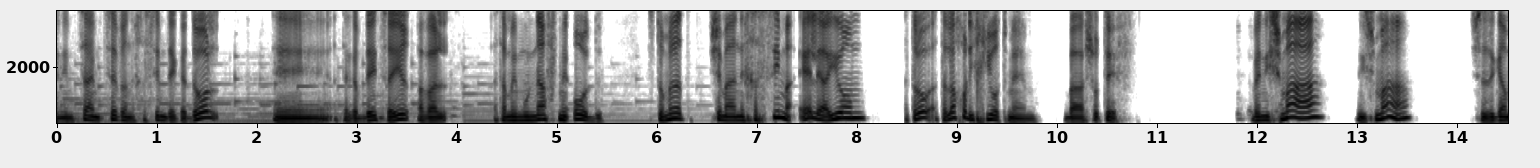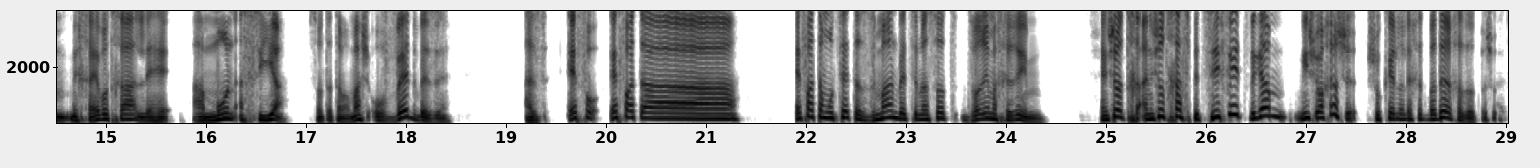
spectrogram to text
נמצא עם צבר נכסים די גדול, אה, אתה גם די צעיר, אבל אתה ממונף מאוד. זאת אומרת שמהנכסים האלה היום, אתה לא, אתה לא יכול לחיות מהם בשוטף. ונשמע, נשמע שזה גם מחייב אותך להמון עשייה. זאת אומרת, אתה ממש עובד בזה. אז איפה, איפה אתה, איפה אתה מוצא את הזמן בעצם לעשות דברים אחרים? אני שואל אותך ספציפית, וגם מישהו אחר ששוקל ללכת בדרך הזאת פשוט.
